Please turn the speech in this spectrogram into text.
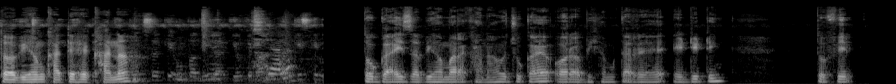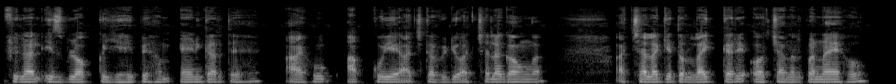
तो अभी हम खाते हैं खाना। तो गाइज़ अभी हमारा खाना हो चुका है और अभी हम कर रहे हैं एडिटिंग तो फिर, फ़िलहाल इस ब्लॉग को यहीं पे हम एंड करते हैं। आई होप आपको ये आज का वीडियो अच्छा लगा होगा। अच्छा लगे तो लाइक करें और चैनल पर नए हो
